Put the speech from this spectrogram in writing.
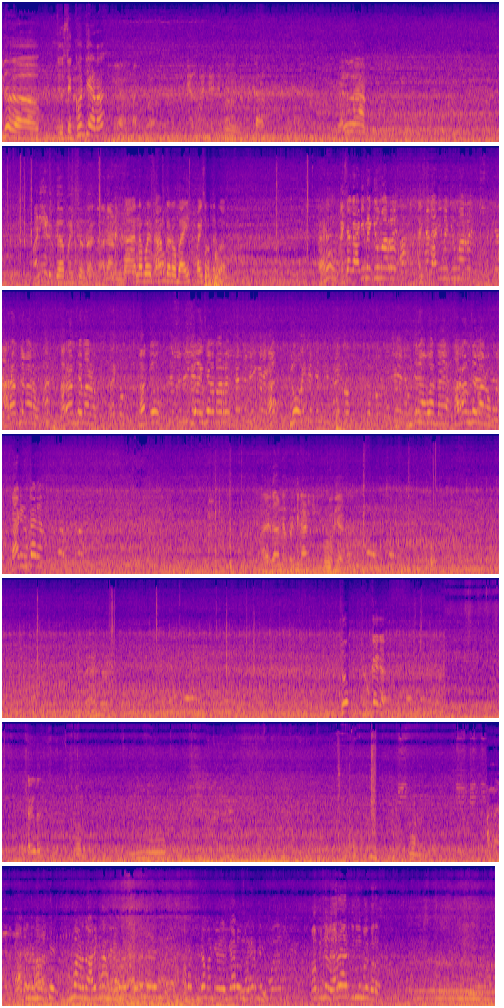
ഇത് സെക്യൂരിറ്റി ആണ് വെള്ളം പണിയെടുക്കുക പൈസ ഉണ്ടാക്കുക അതാണ് ആ എന്നാ പോയി കാം കറോ ഭായ് പൈസ കൊടുത്തിട്ട് വാ എടാ ऐसा गाड़ी में क्यों मार रहे ऐसा गाड़ी में क्यों मार रहे आराम से मारो आराम से मारो हाँ क्यों क्यों ऐसे मार रहे हाँ? क्यों इतना आवाज आया आराम से मारो गाड़ी रुका ना അവരുടെ തന്നെ ഫ്രണ്ട് കാണിക്കുന്നു ശരിയാണ് ചുപ് റുക്കേക എത്രയുണ്ട് പിന്നെ വേറെ ആയിരത്തെങ്കിലും പോയി പറ.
